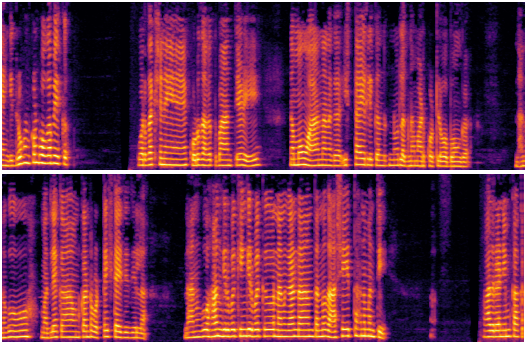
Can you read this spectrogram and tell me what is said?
ಹೆಂಗಿದ್ರು ಹೊಂದ್ಕೊಂಡು ಹೋಗಬೇಕು. ವರದಕ್ಷಿಣೆ ಕೊಡೋದಾಗತ್ತ ಬಾ ಅಂತೇಳಿ ನಮ್ಮವ್ವ ನನಗೆ ಇಷ್ಟ ಇರ್ಲಿಕ್ಕಂದ್ರೂ ಲಗ್ನ ಮಾಡಿಕೊಟ್ಲು ಒಬ್ಬವಂಗ. ನನಗೂ ಮೊದ್ಲೇಕ ಅನ್ಕೊಂಡ್ರೆ ಒಟ್ಟೆ ಇಷ್ಟ ಇದ್ದಿದ್ದಿಲ್ಲ. ನನಗೂ ಹಂಗಿರ್ಬೇಕು, ಹಿಂಗಿರ್ಬೇಕು ನನ್ನ ಗಂಡ ಅಂತ ಅನ್ನೋದು ಆಸೆ ಇತ್ತು ಹನುಮಂತಿ. ಆದ್ರೆ ನಿಮ್ಮ ಕಾಕ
